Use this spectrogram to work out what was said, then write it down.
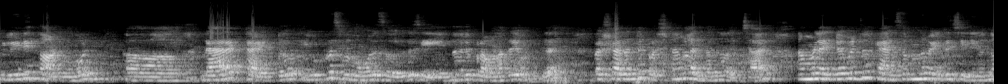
ബ്ലീഡിംഗ് കാണുമ്പോൾ ഡയറക്റ്റ് ആയിട്ട് യൂട്രസ് റിമൂവൽ സർജറി ചെയ്യുന്ന ഒരു പ്രവണതയുണ്ട്. പക്ഷെ അതിന്റെ പ്രശ്നങ്ങൾ എന്തെന്ന് വെച്ചാൽ നമ്മൾ എൻഡോമെട്രിയൽ ക്യാൻസറിന് വേണ്ടി ചെയ്യുന്ന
